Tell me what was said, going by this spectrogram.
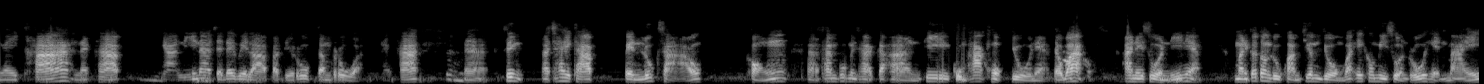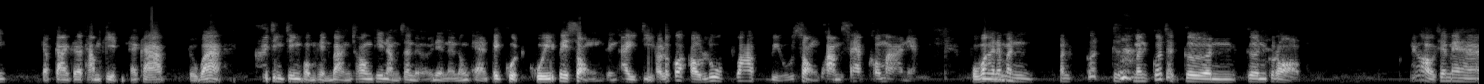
ไงคะนะครับ งานนี้น่าจะได้เวลาปฏิรูปตำรวจนะคะอืมอ่าซึ่งอะใช่ครับเป็นลูกสาวของอ่าท่านผู้บัญชาการที่คุมภาคหกอยู่เนี่ย แต่ว่าอันในส่วนนี้เนี่ยมันก็ต้องดูความเชื่อมโยงว่าเอ๊ะเขามีส่วนรู้เห็นไหม กับการกระทำผิดนะครับ หรือว่าคือจริง ๆ ผมเห็นบางช่องที่นำเสนอเนี่ยนะน้องแอนไปขุดคุยไปส่องถึงไอจีเขาแล้วก็เอารูปวาดวิวส่องความแซบเข้ามาเนี่ย ผมว่าอันนั้นมันมันก็มันก็จะเกินเกินกรอบนึกออกใช่ไหมฮะ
